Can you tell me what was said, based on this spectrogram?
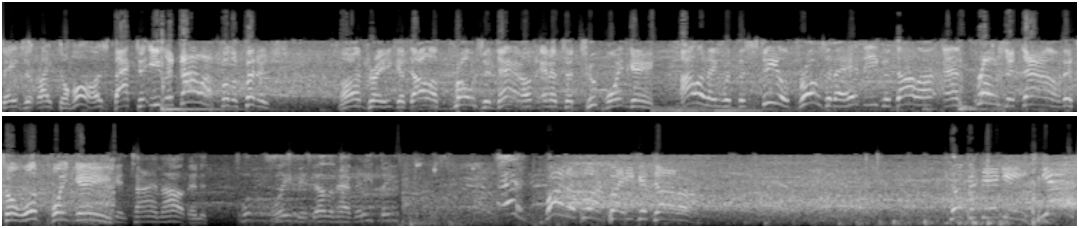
saves it right to Hawes. Back to Iguodala for the finish. Andre Iguodala throws it down, and it's a two-point game. Holiday with the steal throws it ahead to Iguodala and throws it down. It's a one-point game. Time out, and it, believe me, it doesn't have anything. What a block by Iguodala. Dunkadiggy. Yes!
